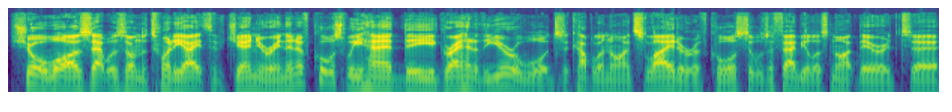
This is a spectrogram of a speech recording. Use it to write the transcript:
Sure was. That was on the 28th of January. And then, of course, we had the Greyhound of the Year Awards a couple of nights later, of course. It was a fabulous night there at, uh,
